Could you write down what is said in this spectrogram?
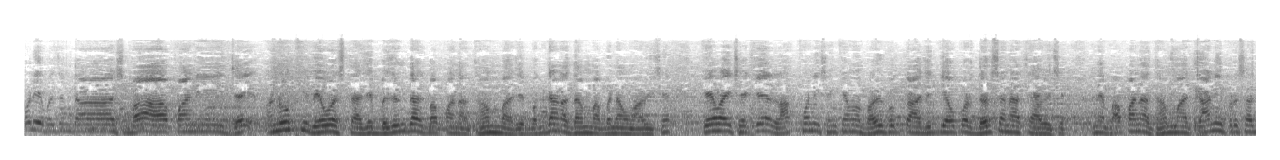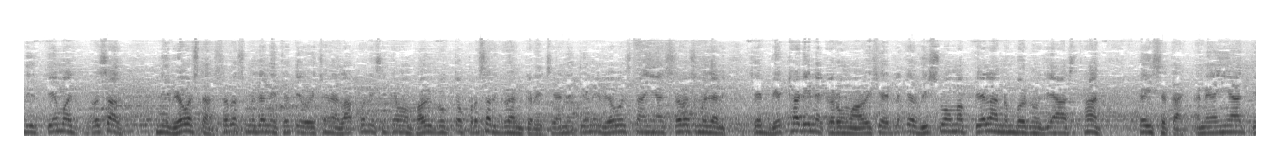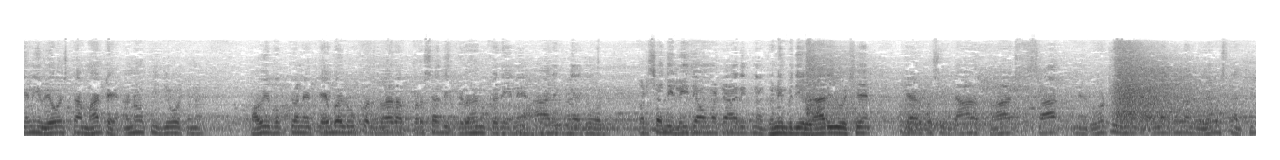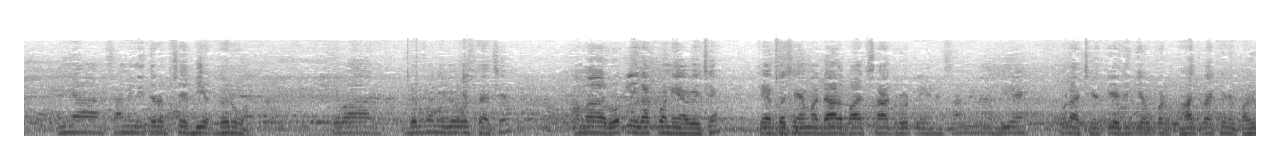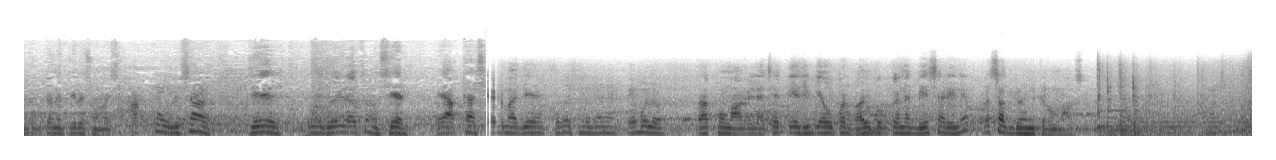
બોલીએ, બજરંગદાસ બાપાની જે અનોખી વ્યવસ્થા જે બજરંગદાસ બાપાના ધામમાં, જે બગદાણા ધામમાં બનાવવામાં આવી છે, કહેવાય છે કે લાખોની સંખ્યામાં ભાવિ ભક્તો આ જગ્યા ઉપર દર્શનાર્થે આવે છે અને બાપાના ધામમાં ચાની પ્રસાદી તેમજ પ્રસાદની વ્યવસ્થા સરસ મજાની થતી હોય છે અને લાખોની સંખ્યામાં ભાવિ ભક્તો પ્રસાદ ગ્રહણ કરે છે અને તેની વ્યવસ્થા અહીંયા સરસ મજાની જે બેઠાડીને કરવામાં આવે છે, એટલે કે વિશ્વમાં પહેલા નંબરનું જે આ સ્થાન કહી શકાય. અને અહીંયા તેની વ્યવસ્થા માટે અનોખી, જેવો તમે ભાવિ ભક્તોને ટેબલ ઉપર દ્વારા પ્રસાદી ગ્રહણ કરીને આ રીતના જો પ્રસાદી લઈ જવા માટે આ રીતના ઘણી બધી લારીઓ છે. ત્યાર પછી દાળ, ભાત, શાક અને રોટલી માટે અલગ અલગ વ્યવસ્થા છે. અહીંયા સામેની તરફ છે બે ગરવા. એવા ગરવાની વ્યવસ્થા છે. આમાં રોટલી રાખવાની આવે છે. ત્યાર પછી એમાં દાળ, ભાત, શાક, રોટલી અને સામેના બે ઓલા છે તે જગ્યા ઉપર ભાત રાખીને ભાવિભક્તોને પીરસવામાં આવે છે. આખો વિશાળ જે તમે જોઈ રહ્યા છો ને શેડ એ આખા શેડમાં જે સરસ મજાના ટેબલો રાખવામાં આવેલા છે. તે જગ્યા ઉપર ભાવિ ભક્તોને બેસાડીને પ્રસાદ ગ્રહણ કરવામાં આવશે.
